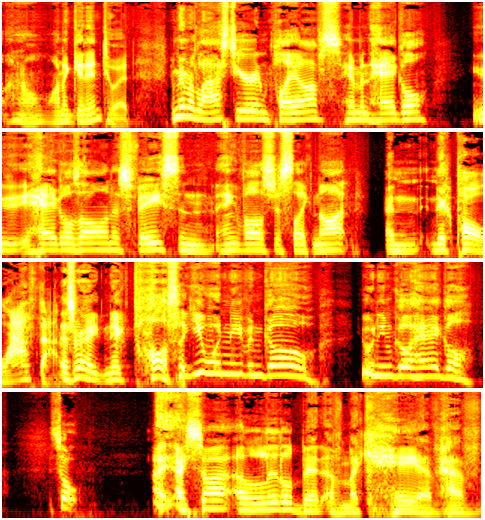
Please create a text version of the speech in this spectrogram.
I don't know, want to get into it. You remember last year in playoffs, him and Hagel. Hagel's all in his face, and Engvall's just like not. And Nick Paul laughed at him. That's right. Nick Paul's like, you wouldn't even go. You wouldn't even go Hagel. So I, I saw a little bit of Mikheyev have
